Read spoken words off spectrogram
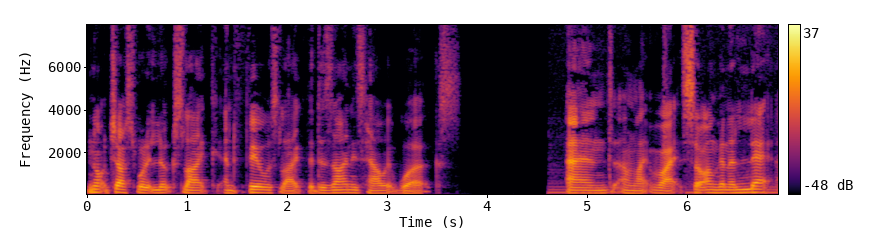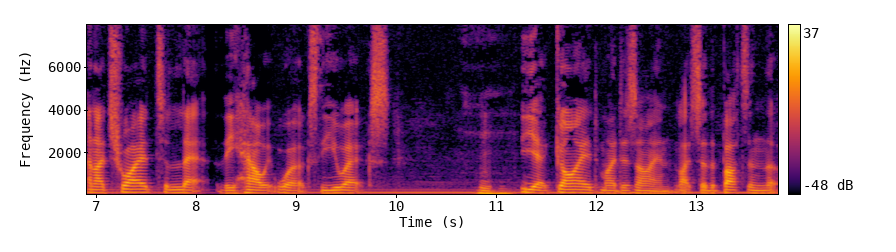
not just what it looks like and feels like. The design is how it works and I'm like, right, so I'm going to let, and I tried to let the how it works, the UX, mm-hmm. yeah, guide my design. Like, so the button that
